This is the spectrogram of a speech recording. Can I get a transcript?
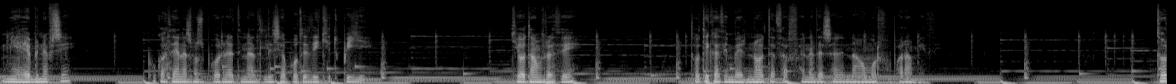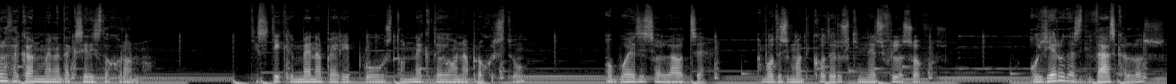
Μια έμπνευση που ο καθένας μας μπορεί να την αντλήσει από τη δική του πηγή. Και όταν βρεθεί, τότε η καθημερινότητα θα φαίνεται σαν ένα όμορφο παραμύθι. Τώρα θα κάνουμε ένα ταξίδι στο χρόνο και συγκεκριμένα περίπου στον 6ο αιώνα π.Χ. όπου έζησε ο Λάοτσε από τους σημαντικότερους Κινέζους φιλοσόφους. Ο γέροντας διδάσκαλος,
